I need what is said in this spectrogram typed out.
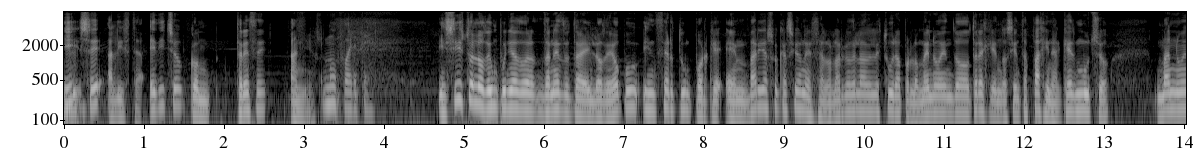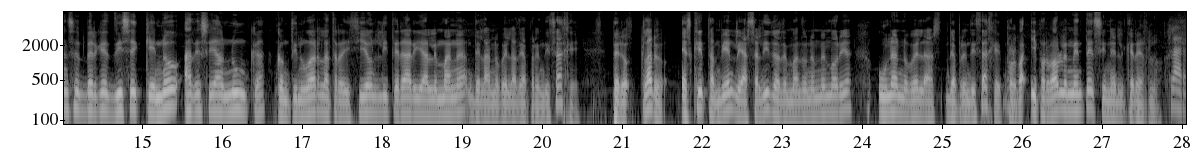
Y Ujú. se alista. He dicho con 13 años. Muy fuerte. Insisto en lo de un puñado de anécdotas y lo de Opus Incertum porque en varias ocasiones a lo largo de la lectura, por lo menos en dos o tres, que en 200 páginas, que es mucho, Manu Enzensberger dice que no ha deseado nunca continuar la tradición literaria alemana de la novela de aprendizaje. Pero claro, es que también le ha salido, además de una memoria, unas novelas de aprendizaje, proba- y probablemente sin él quererlo. Claro.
